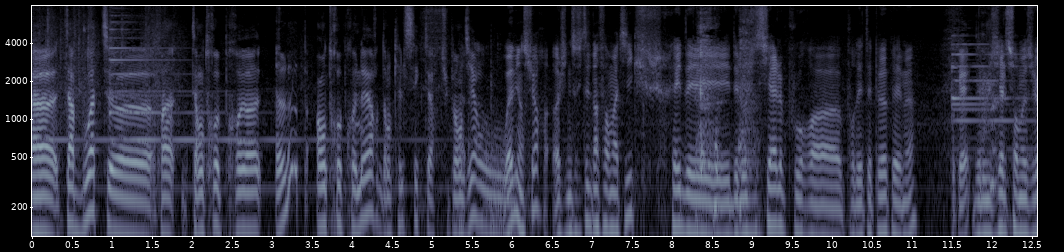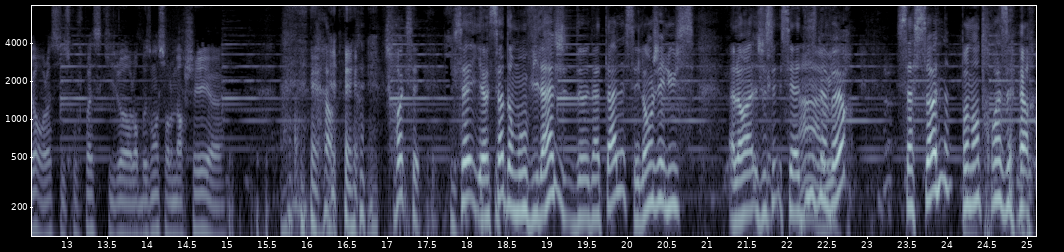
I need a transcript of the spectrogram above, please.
Euh, ta boîte, euh, enfin, t'es entrepre- hop, entrepreneur dans quel secteur? Tu peux en dire ou... Ouais, bien sûr. Euh, J'ai une société d'informatique. Je crée des, des logiciels pour, euh, pour des TPE, PME. Ok. Des logiciels sur mesure. Voilà, s'ils ne trouvent pas ce qu'ils ont leurs besoins sur le marché. Je crois que c'est. Tu sais, il y a ça dans mon village de Natal, c'est l'Angélus. Alors, c'est à Ah, 19h, ça sonne pendant 3 heures.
